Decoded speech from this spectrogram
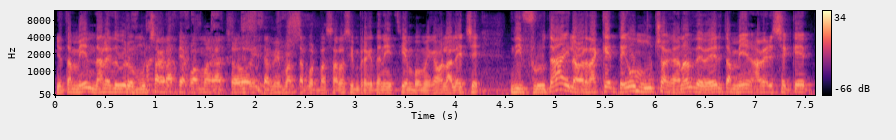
Yo también, dale duro. Muchas gracias, Juan Magacho, y también Marta por pasarlo siempre que tenéis tiempo. Me cago en la leche. Disfruta y la verdad es que tengo muchas ganas de ver también. A ver, sé que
